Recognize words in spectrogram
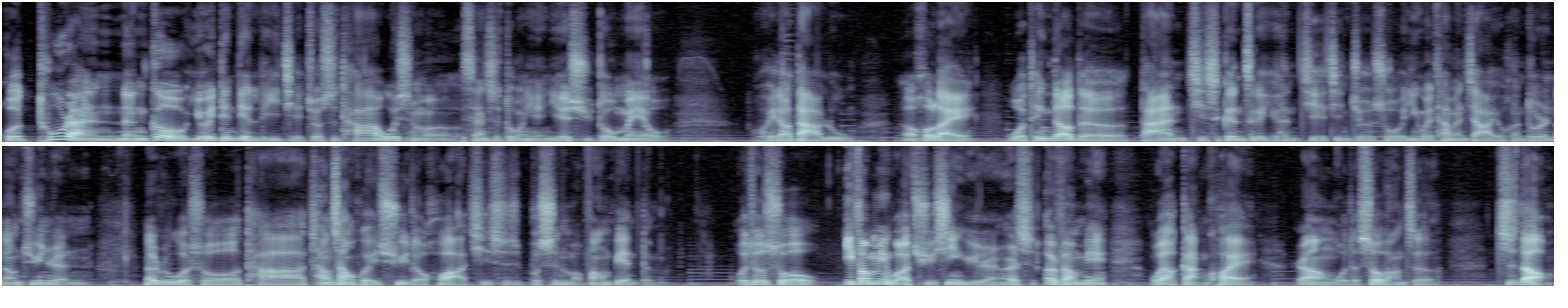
我突然能够有一点点理解，就是他为什么三十多年也许都没有回到大陆。呃后后来我听到的答案其实跟这个也很接近，就是说因为他们家有很多人当军人，那如果说他常常回去的话，其实是不是那么方便的。我就说，一方面我要取信于人，二是二方面我要赶快。让我的受访者知道，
